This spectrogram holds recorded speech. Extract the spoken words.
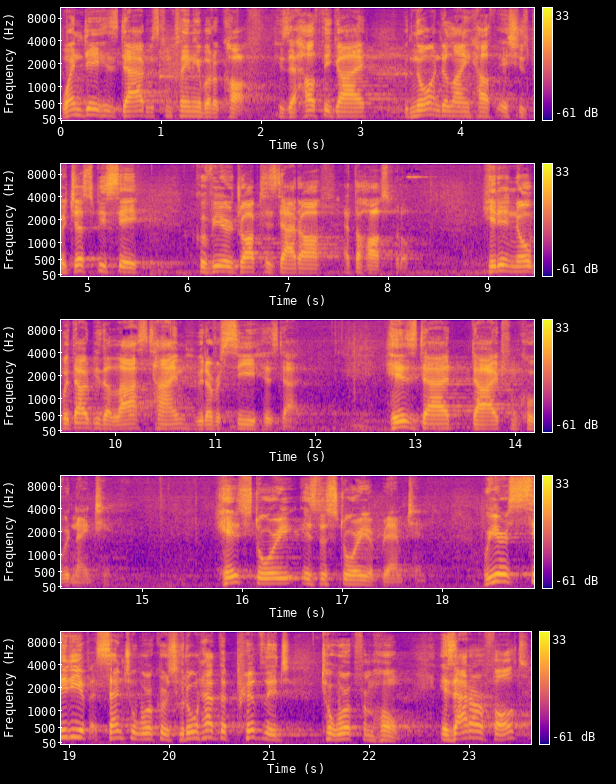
One day, his dad was complaining about a cough. He's a healthy guy with no underlying health issues, but just to be safe, Gulveer dropped his dad off at the hospital. He didn't know, but that would be the last time he would ever see his dad. His dad died from COVID-19. His story is the story of Brampton. We are a city of essential workers who don't have the privilege to work from home. Is that our fault?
